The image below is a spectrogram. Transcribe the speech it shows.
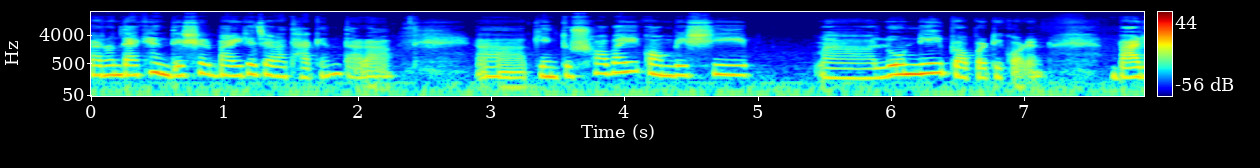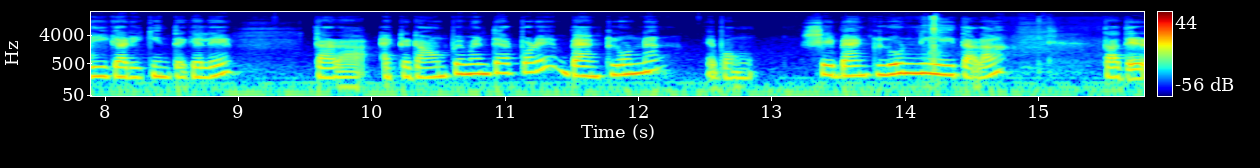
কারণ দেখেন, দেশের বাইরে যারা থাকেন, তারা কিন্তু সবাই কম বেশি লোন নিয়েই প্রপার্টি করেন। বাড়ি গাড়ি কিনতে গেলে তারা একটা ডাউন পেমেন্ট দেওয়ার পরে ব্যাংক লোন নেন এবং সেই ব্যাংক লোন নিয়েই তারা তাদের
